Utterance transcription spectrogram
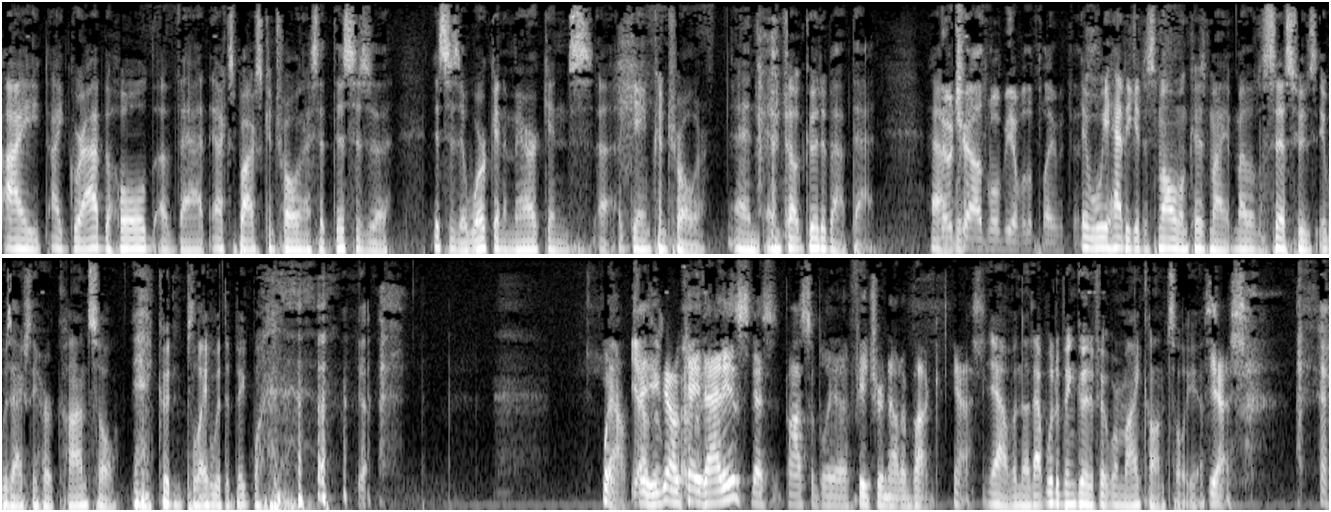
I I grabbed a hold of that Xbox controller and I said, "This is a this is a working Americans uh, game controller," and and felt good about that. Uh, no we- child will be able to play with this. it, we had to get a small one because my, my little sis, who's it was actually her console, couldn't play with the big one. yeah. Well, Yeah, the- go. okay, that is that's possibly a feature, not a bug. Yes. yeah, but no, that would have been good if it were my console. Yes. Yes.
